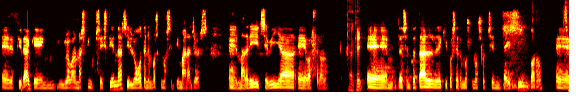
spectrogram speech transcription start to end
eh, de ciudad que engloban unas 5 o 6 tiendas y luego tenemos como city managers en Madrid, Sevilla, eh, Barcelona. Okay. entonces, en total, el equipo seremos unos 85, ¿no? Sí.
